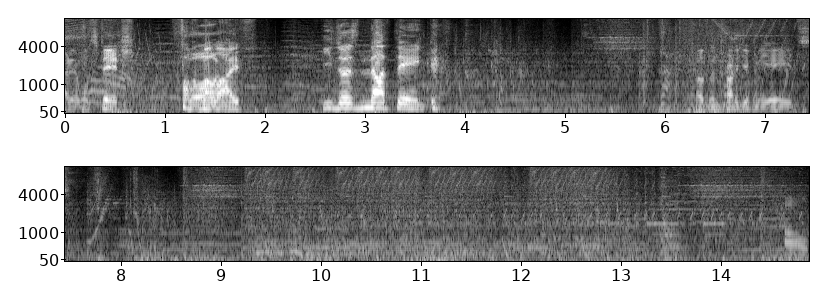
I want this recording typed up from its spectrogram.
I didn't want Stitch. Fuck my life. He does nothing. Other than try to give me AIDS. Oh.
